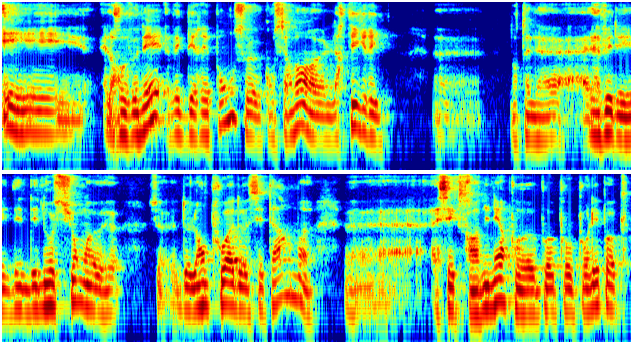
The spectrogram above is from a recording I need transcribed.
Et elle revenait avec des réponses euh, concernant euh, l'artillerie, euh, dont elle, avait des, notions de l'emploi de cette arme assez extraordinaires pour, l'époque.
